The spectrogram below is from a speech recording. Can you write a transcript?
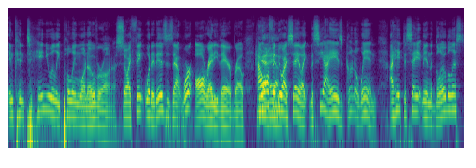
and continually pulling one over on us so i think what it is is that we're already there bro how Yeah, often yeah. do i say like the cia is gonna win i hate to say it man the globalists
